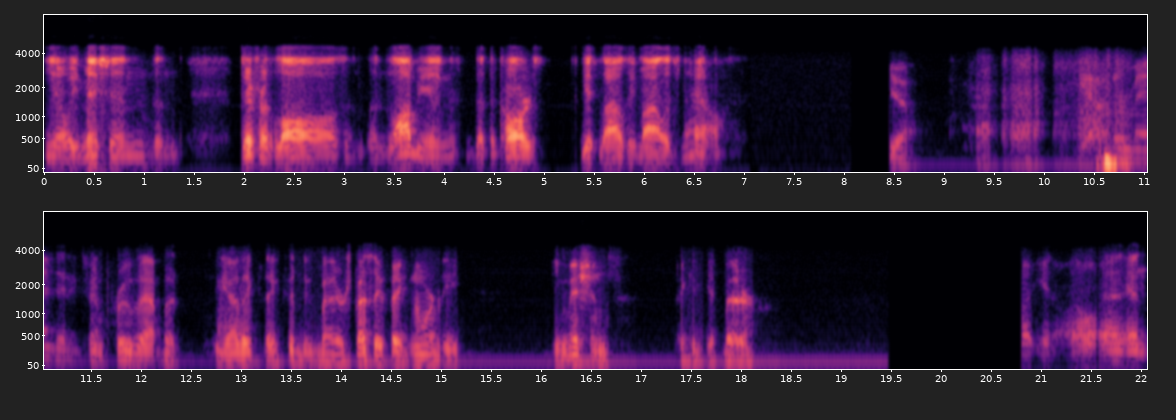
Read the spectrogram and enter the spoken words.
you know emissions and different laws and, and lobbying that the cars get lousy mileage now Yeah. Yeah, they're mandated to improve that, but yeah, they they could do better, especially if they ignore the emissions. They could get better. but you know oh, and, and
